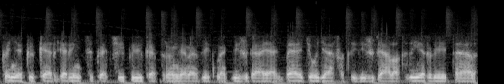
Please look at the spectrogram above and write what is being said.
könnyöküket, gerincüket, csípőjüket röngenezik, megvizsgálják be, gyógyászati vizsgálat, vérvétel,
